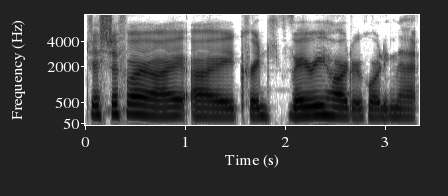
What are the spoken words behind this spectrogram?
Just FYI, I cringed very hard recording that.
